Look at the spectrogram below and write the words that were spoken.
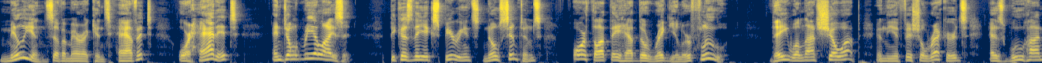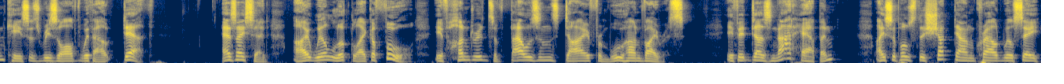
millions of Americans have it or had it and don't realize it because they experienced no symptoms or thought they had the regular flu. They will not show up in the official records as Wuhan cases resolved without death. As I said, I will look like a fool if hundreds of thousands die from Wuhan virus. If it does not happen, I suppose the shutdown crowd will say,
